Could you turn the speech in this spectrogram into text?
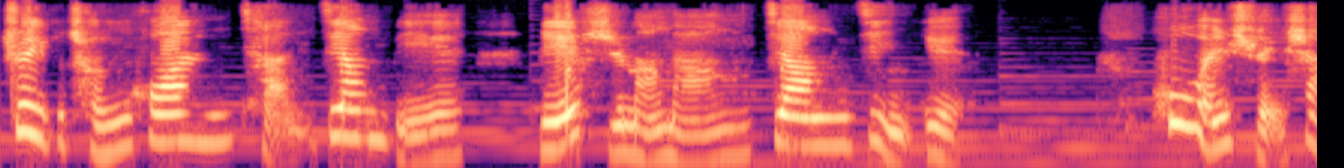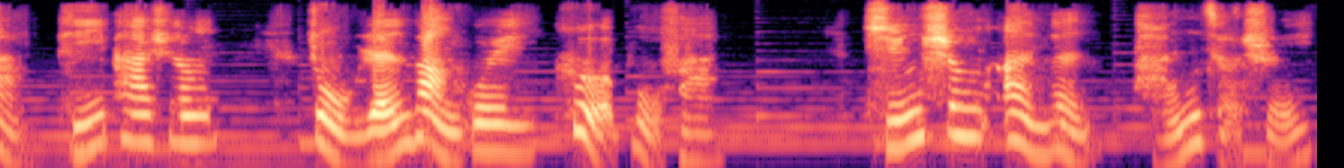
睡不成欢惨将别，别时茫茫江浸月。忽闻水上琵琶声，主人忘归客不发。寻声暗问弹者谁？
